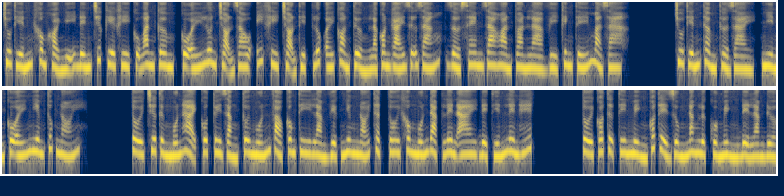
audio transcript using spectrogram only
Chu Thiến không khỏi nghĩ đến trước kia khi cũng ăn cơm, cô ấy luôn chọn rau, ít khi chọn thịt, lúc ấy còn tưởng là con gái giữ dáng, giờ xem ra hoàn toàn là vì kinh tế mà ra. Chu Thiến thầm thở dài, nhìn cô ấy nghiêm túc nói. Tôi chưa từng muốn hại cô tuy rằng tôi muốn vào công ty làm việc nhưng nói thật tôi không muốn đạp lên ai để tiến lên hết. Tôi có tự tin mình có thể dùng năng lực của mình để làm được.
